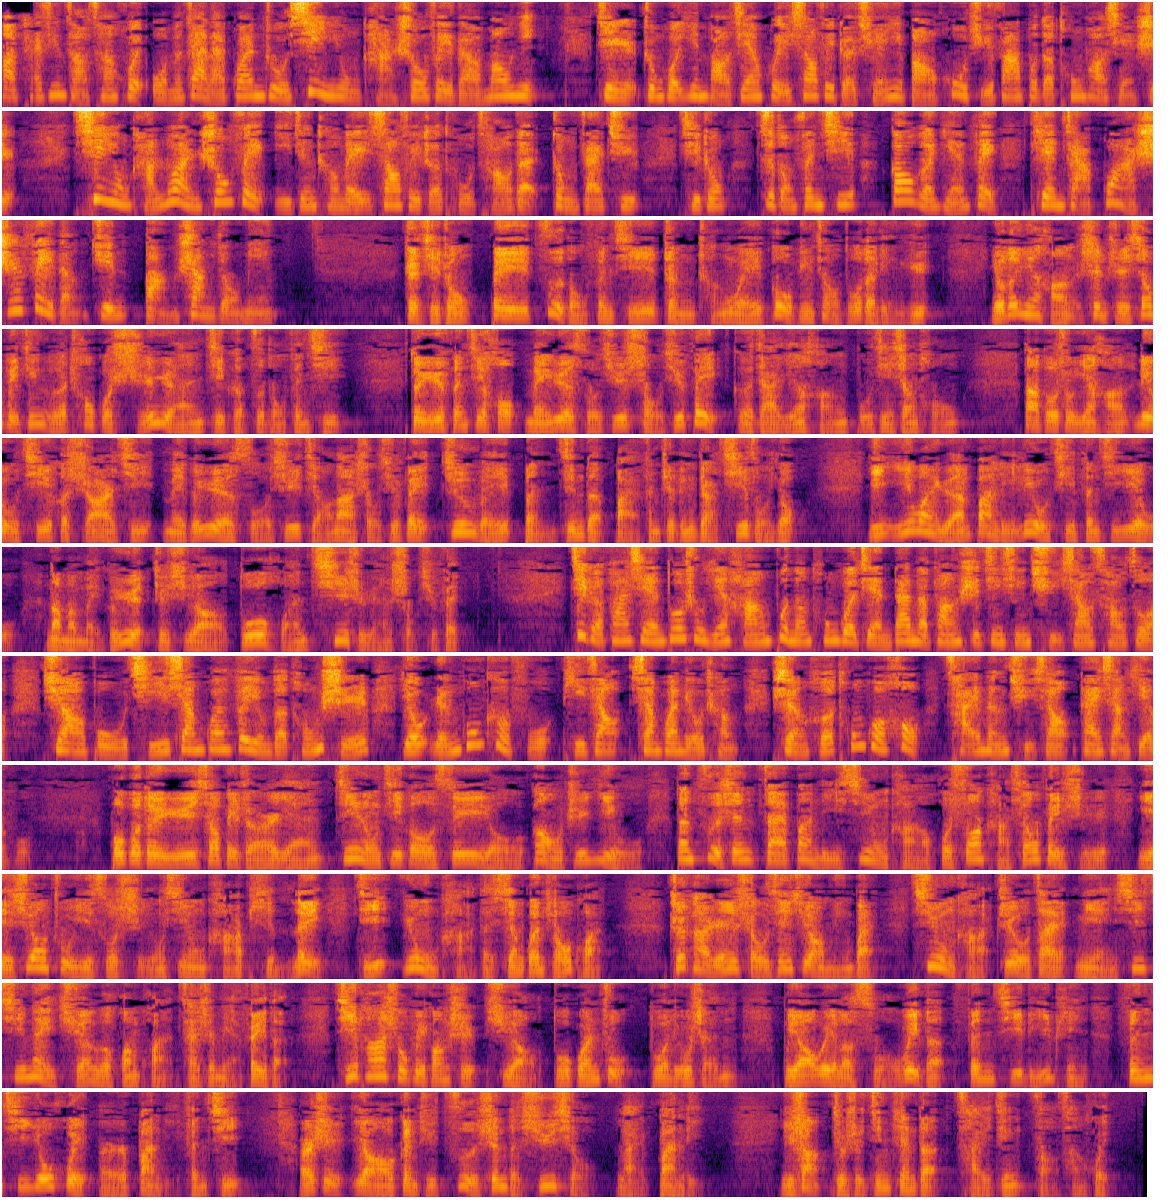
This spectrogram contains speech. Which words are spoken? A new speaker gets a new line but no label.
好，财经早餐会，我们再来关注信用卡收费的猫腻。近日，中国银保监会消费者权益保护局发布的通报显示，信用卡乱收费已经成为消费者吐槽的重灾区，其中自动分期、高额年费、天价挂失费等均榜上有名。
这其中，被自动分期正成为诟病较多的领域。有的银行甚至消费金额超过十元即可自动分期。对于分期后每月所需手续费，各家银行不尽相同。大多数银行六期和十二期每个月所需缴纳手续费均为本金的百分之零点七左右。以一万元办理六期分期业务，那么每个月就需要多还七十元手续费。
记者发现，多数银行不能通过简单的方式进行取消操作，需要补齐相关费用的同时，由人工客服提交相关流程审核通过后，才能取消该项业务。
不过，对于消费者而言，金融机构虽有告知义务，但自身在办理信用卡或刷卡消费时，也需要注意所使用信用卡品类及用卡的相关条款。持卡人首先需要明白，信用卡只有在免息期内全额还款才是免费的，其他收费方式需要多关注、多留神，不要为了所谓的分期礼品、分期优惠而办理分期，而是要根据自身的需求来办理。以上就是今天的财经早餐会。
